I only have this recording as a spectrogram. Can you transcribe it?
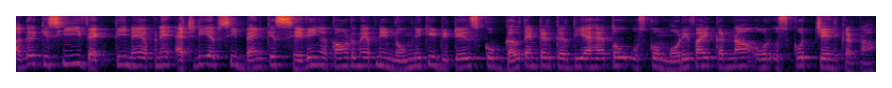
अगर किसी व्यक्ति ने अपने एचडीएफसी बैंक के सेविंग अकाउंट में अपनी नॉमिनी की डिटेल्स को गलत एंटर कर दिया है तो उसको मॉडिफाई करना और उसको चेंज करना।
